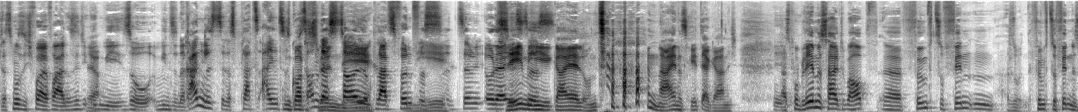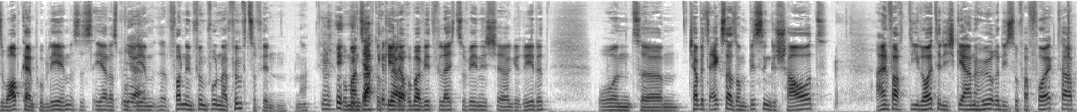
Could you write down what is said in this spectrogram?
das muss ich vorher fragen, sind die Ja. irgendwie so wie in so einer Rangliste, das Platz 1 Um ist Gottes besonders Willen, toll nee. und Platz 5 Nee. ist ziemlich, oder Semi geil und nein, das geht ja gar nicht. Das Problem ist halt überhaupt äh, fünf zu finden. Also fünf zu finden ist überhaupt kein Problem. Es ist eher das Problem, äh, von den 505 zu finden. Ne? Wo man Ja, sagt, okay, genau. darüber wird vielleicht zu wenig äh, geredet. Und ähm, ich habe jetzt extra so ein bisschen geschaut. Einfach die Leute, die ich gerne höre, die ich so verfolgt habe.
